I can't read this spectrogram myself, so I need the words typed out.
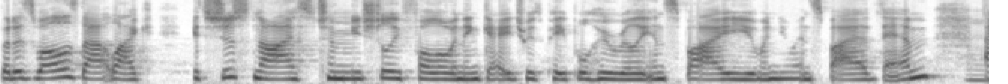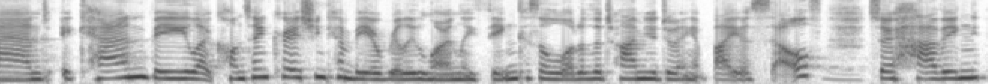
But as well as that, like it's just nice to mutually follow and engage with people who really inspire you and you inspire them. Mm. And it can be like content creation can be a really lonely thing because a lot of the time you're doing it by yourself. Mm. So having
